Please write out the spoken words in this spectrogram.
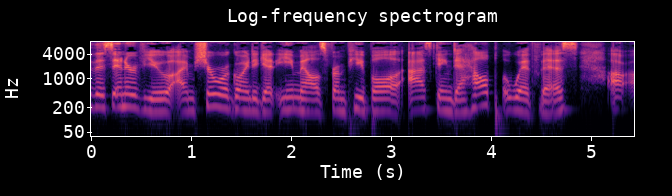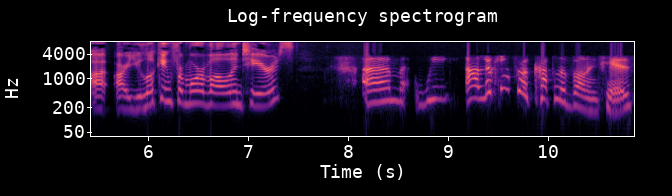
this interview, I'm sure we're going to get emails from people asking to help with this. Uh, uh are you looking for more volunteers? Um, we are looking for a couple of volunteers,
